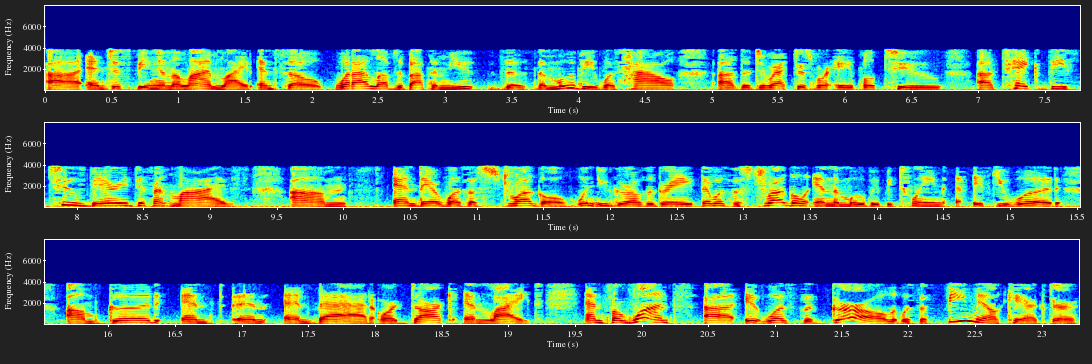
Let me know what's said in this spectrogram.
uh, and just being in the limelight. And so, what I loved about the mu- the, the movie was how uh, the directors were able to uh, take these two very different lives. Um, and there was a struggle. Wouldn't you girls agree? There was a struggle in the movie between, if you would, um, good and and and bad, or dark and light. And for once, uh, it was the girl, it was the female character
